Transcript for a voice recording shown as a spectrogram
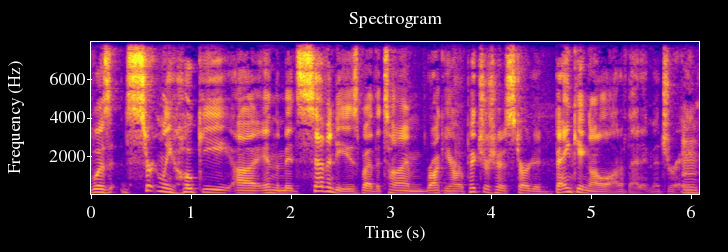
was certainly hokey uh, in the mid '70s. By the time Rocky Horror Picture Show started banking on a lot of that imagery,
